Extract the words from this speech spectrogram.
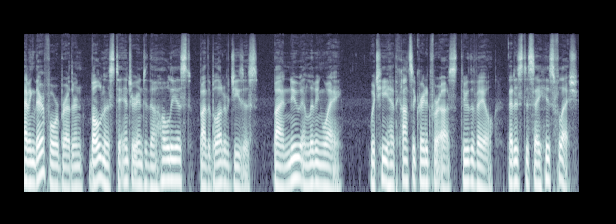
Having therefore, brethren, boldness to enter into the holiest by the blood of Jesus, by a new and living way, which he hath consecrated for us through the veil, that is to say, his flesh,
